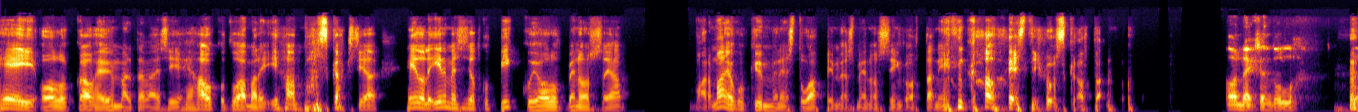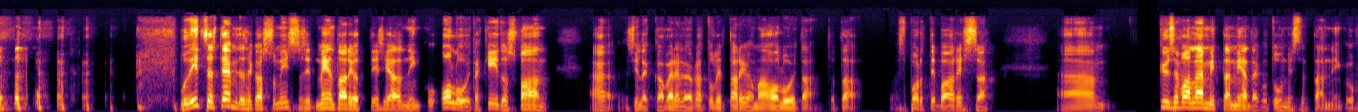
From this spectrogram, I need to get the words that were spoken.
he ei ollut kauhean ymmärtäväisiä. He haukku tuomari ihan paskaksi ja heillä oli ilmeisesti jotkut pikkujoulut menossa ja varmaan joku kymmenes tuoppi myös menossa siinä kohtaa, niin en kauheasti uskaltanut. Onneksi en tullut. Mutta itse asiassa tiedä, mitä se kassu missasit. Meillä tarjottiin siellä niinku oluita. Kiitos vaan äh, sille kaverille, joka tuli tarjoamaan oluita tota, sporttibaarissa. Ähm, kyllä se vaan lämmittää mieltä, kun tunnistetaan niinku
